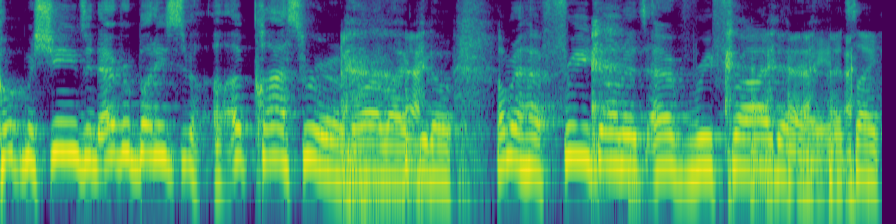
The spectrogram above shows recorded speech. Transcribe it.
Coke machines in everybody's uh, classroom, or like you know, I'm gonna have free donuts every Friday. And it's like,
